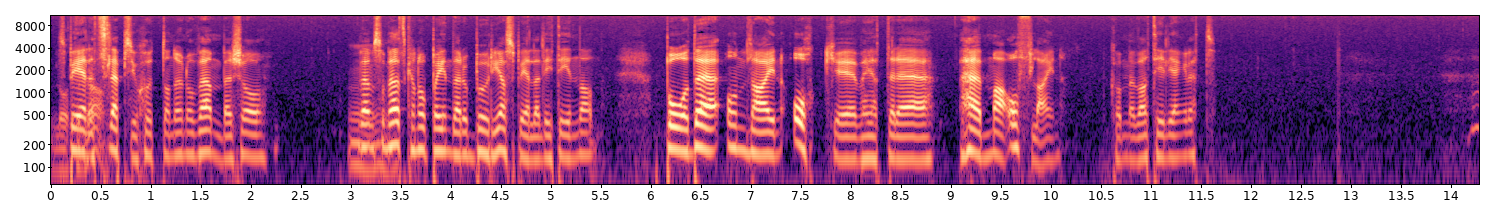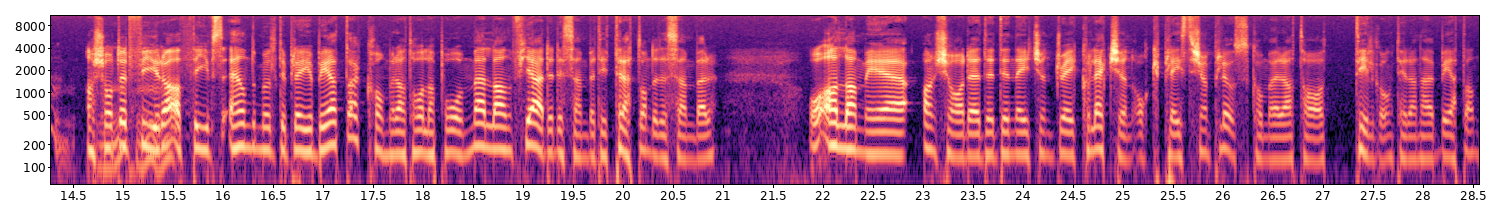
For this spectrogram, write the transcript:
Låter Spelet bra. släpps ju 17 november så Mm. vem som helst kan hoppa in där och börja spela lite innan. Både online och eh, vad heter det hemma offline kommer vara tillgängligt. Uncharted Mm, 4 mm. A Thieves End Multiplayer Beta kommer att hålla på mellan 4 december till 13 december. Och alla med Uncharted The Nation Drake Collection och Playstation Plus kommer att ha tillgång till den här betan.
